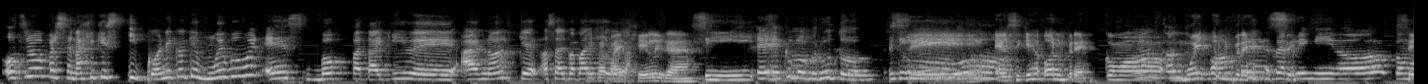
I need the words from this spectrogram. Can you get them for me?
otro personaje que es icónico, que es muy boomer, es Bob Pataki de Arnold, que, o sea, el papá El de papá Helga. de Helga. Sí. Es, es como bruto. Es Sí. Oh. él sí que es hombre, como Hom- muy hombre. sí. reprimido, como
